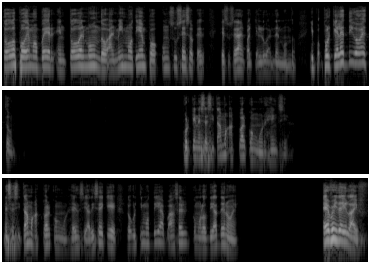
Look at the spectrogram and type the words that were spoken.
todos podemos ver en todo el mundo al mismo tiempo un suceso que que suceda en cualquier lugar del mundo. ¿Y por qué les digo esto? Porque necesitamos actuar con urgencia. Necesitamos actuar con urgencia. Dice que los últimos días van a ser como los días de Noé. Everyday life.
